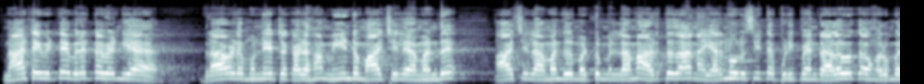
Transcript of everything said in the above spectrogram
நாட்டை விட்டே விரட்ட வேண்டிய திராவிட முன்னேற்ற கழகம் மீண்டும் ஆட்சியில் அமர்ந்து ஆட்சியில் அமர்ந்தது மட்டும் இல்லாமல் அடுத்ததாக நான் இரநூறு சீட்டை பிடிப்பேன்ற அளவுக்கு அவங்க ரொம்ப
